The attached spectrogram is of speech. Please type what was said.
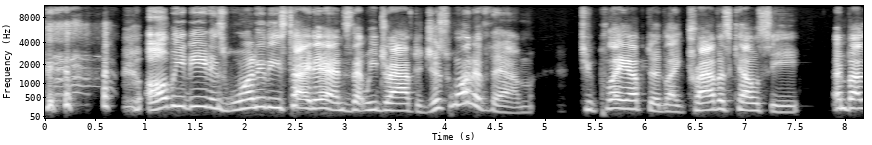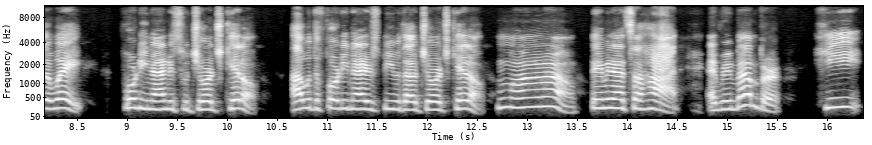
All we need is one of these tight ends that we drafted, just one of them, to play up to like Travis Kelce. And by the way, 49ers with George Kittle. How would the 49ers be without George Kittle? Hmm, I don't know. Maybe not so hot. And remember, he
